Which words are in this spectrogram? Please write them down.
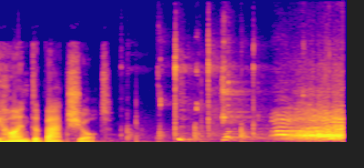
behind the back shot.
